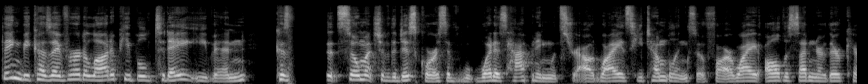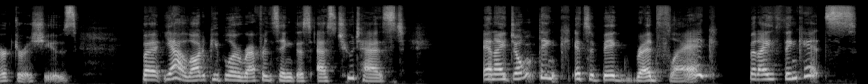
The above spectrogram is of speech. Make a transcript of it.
thing because I've heard a lot of people today, even because it's so much of the discourse of what is happening with Stroud. Why is he tumbling so far? Why all of a sudden are there character issues? But yeah, a lot of people are referencing this S2 test. And I don't think it's a big red flag, but I think it's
